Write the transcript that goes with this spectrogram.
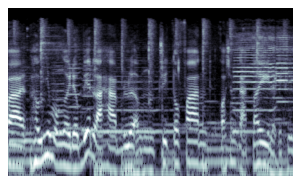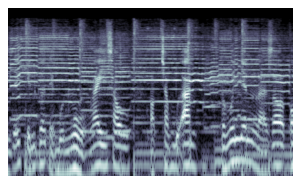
và hầu như mọi người đều biết là hàm lượng tryptophan có trong gà tây là cái thứ dễ khiến cơ thể buồn ngủ ngay sau hoặc trong bữa ăn. Và nguyên nhân là do có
